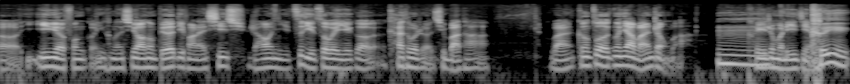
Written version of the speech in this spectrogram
呃音乐风格，你可能需要从别的地方来吸取，然后你自己作为一个开拓者去把它完更做的更加完整吧。嗯，可以这么理解，可以，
